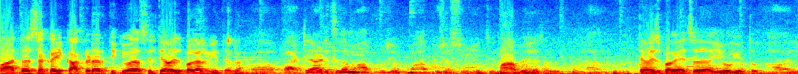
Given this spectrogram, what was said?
मग आता सकाळी काकड आरती किंवा असेल त्यावेळेस बघायला मिळतं का? अं, पहाटे अडीचला महापूजा महापूजा सुरू होते. महापूजा सुरू होते. हा. त्यावेळेस बघायचा योग येतो. हा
